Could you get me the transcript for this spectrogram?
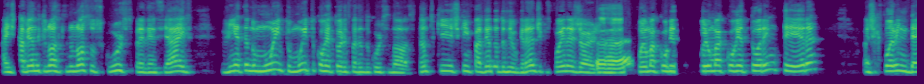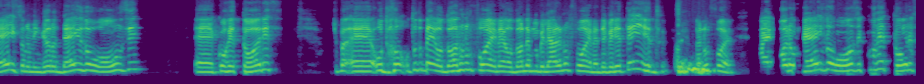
a gente está vendo que, nós, nos nossos cursos presenciais vinha tendo muito, muito corretores fazendo curso nosso. Tanto que acho que em Fazenda do Rio Grande, que foi, né, Jorge? Uhum. Foi, uma corretora, foi uma corretora inteira, acho que foram em 10, se eu não me engano, 10 ou 11 é, corretores. Tipo, é, o dono, tudo bem, o dono não foi, né? O dono da imobiliária não foi, né? Deveria ter ido, mas não foi. Aí foram 10 ou 11 corretores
